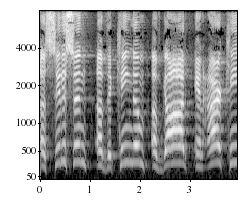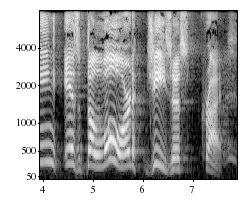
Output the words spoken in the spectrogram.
a citizen of the kingdom of God, and our King is the Lord Jesus Christ.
